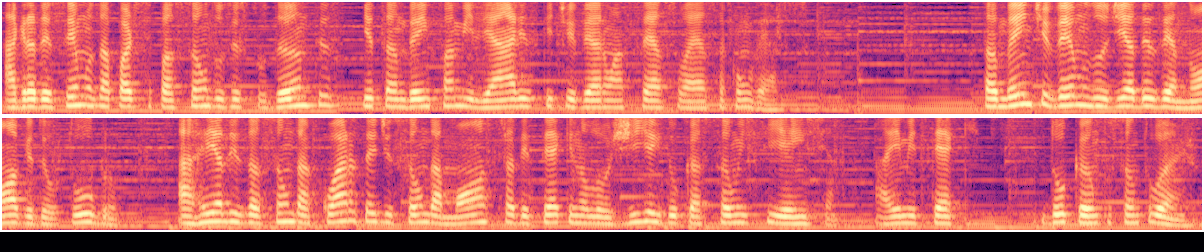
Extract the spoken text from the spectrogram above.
Agradecemos a participação dos estudantes e também familiares que tiveram acesso a essa conversa. Também tivemos no dia 19 de outubro a realização da quarta edição da Mostra de Tecnologia, Educação e Ciência, a MTEC, do Campo Santo Anjo.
